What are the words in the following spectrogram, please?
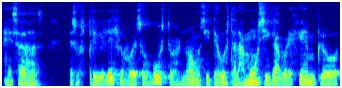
esos privilegios o esos gustos, ¿no? Si te gusta la música, por ejemplo,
